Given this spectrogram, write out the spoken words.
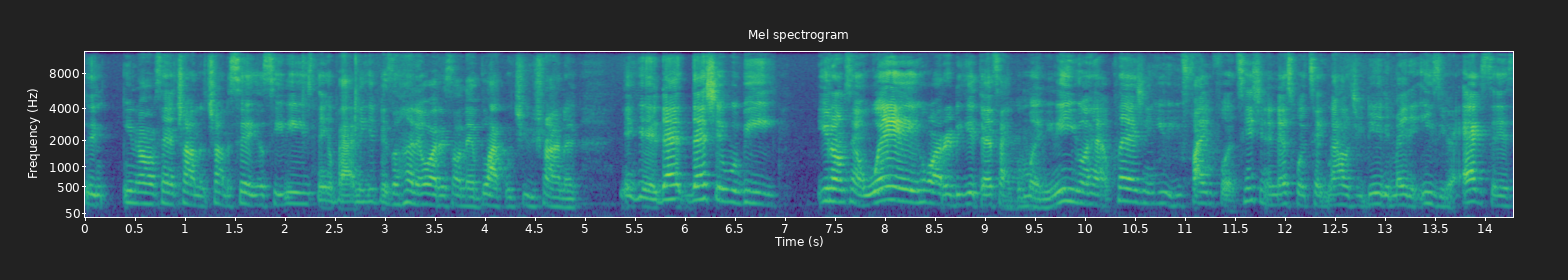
you know what I'm saying, trying to trying to sell your CDs. Think about it, nigga, if it's a hundred artists on that block with you trying to, nigga, that that shit would be. You know what I'm saying? Way harder to get that type of money. Then you're gonna have clash and you you fighting for attention and that's what technology did. It made it easier access.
